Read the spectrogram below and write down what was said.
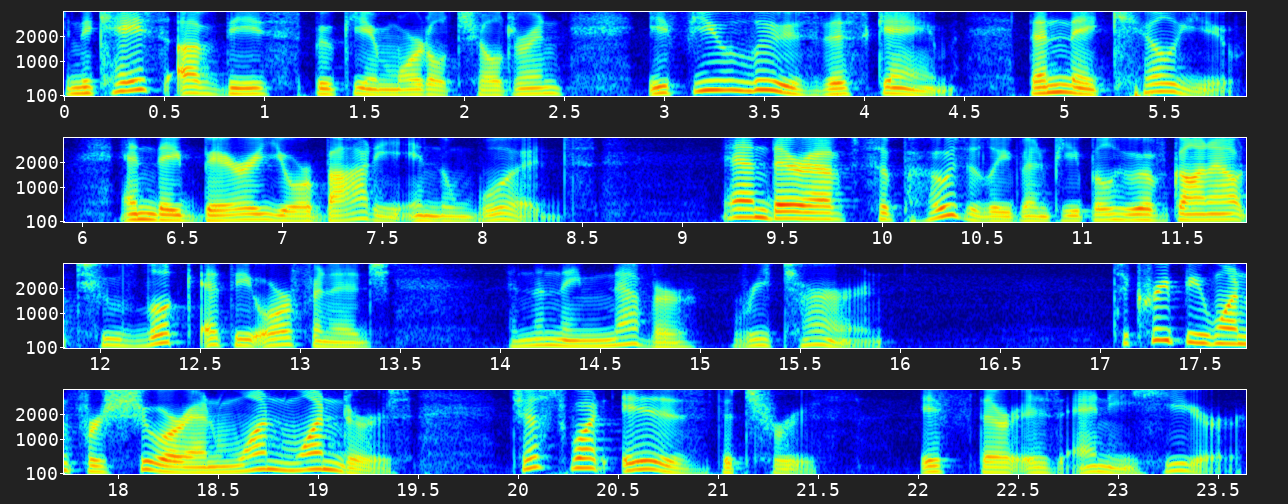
In the case of these spooky immortal children, if you lose this game, then they kill you and they bury your body in the woods. And there have supposedly been people who have gone out to look at the orphanage and then they never return. It's a creepy one for sure, and one wonders just what is the truth, if there is any here.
